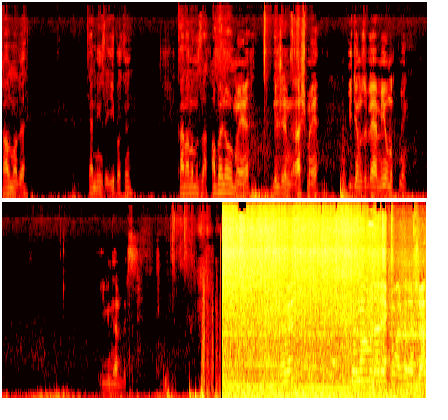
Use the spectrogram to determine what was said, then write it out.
kalmadı. Kendinize iyi bakın. Kanalımıza abone olmayı, bildirimleri açmayı, videomuzu beğenmeyi unutmayın. İyi günler dileriz. Evet. Selamun Aleyküm arkadaşlar.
